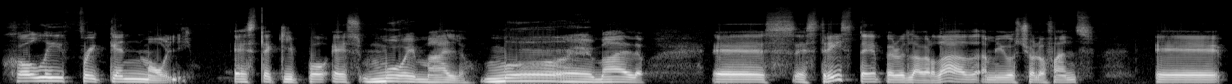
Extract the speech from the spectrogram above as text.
Holy freaking moly. Este equipo es muy malo, muy malo. Es, triste, pero es la verdad, amigos Cholo fans. Eh,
